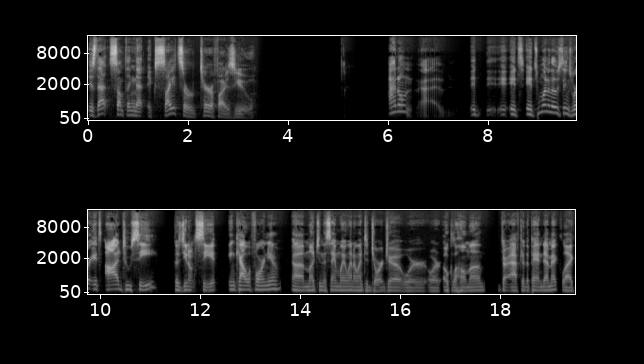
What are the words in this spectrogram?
is that something that excites or terrifies you? I don't. Uh, it, it it's it's one of those things where it's odd to see because you don't see it in California uh, much in the same way when I went to Georgia or or Oklahoma after the pandemic. Like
